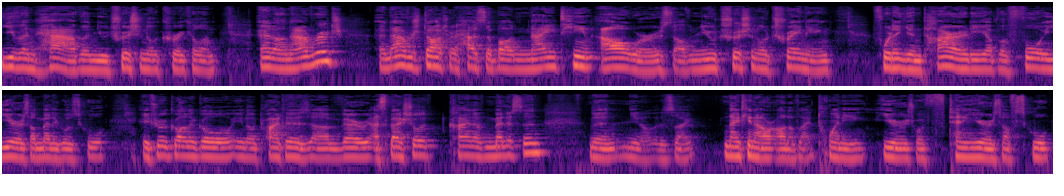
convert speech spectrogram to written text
even have a nutritional curriculum. And on average, an average doctor has about 19 hours of nutritional training for the entirety of the four years of medical school. If you're to go, you know, practice a very a special kind of medicine, then you know it's like 19 hour out of like 20 years or 10 years of school.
